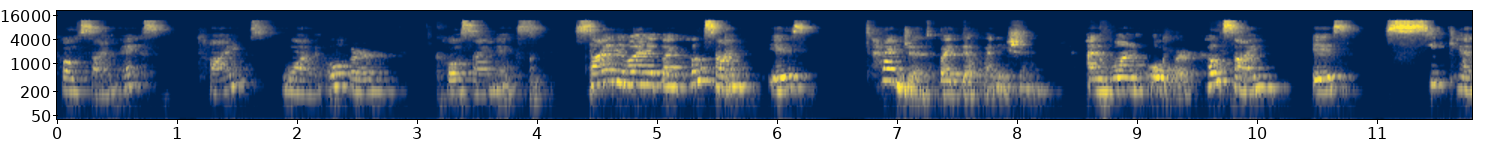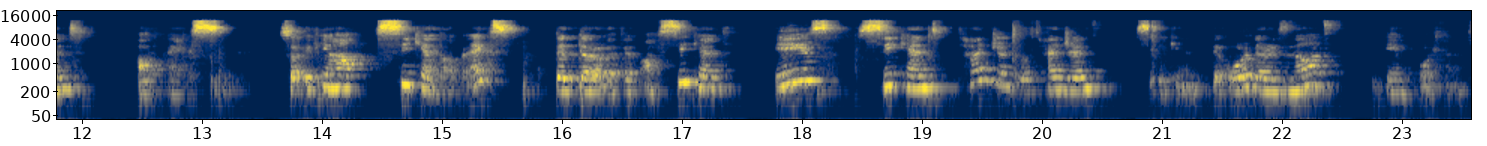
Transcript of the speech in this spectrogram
cosine x times 1 over cosine x. Sine divided by cosine is tangent by definition, and 1 over cosine is secant of x. So if you have secant of x, the derivative of secant is secant tangent or tangent secant. The order is not important.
